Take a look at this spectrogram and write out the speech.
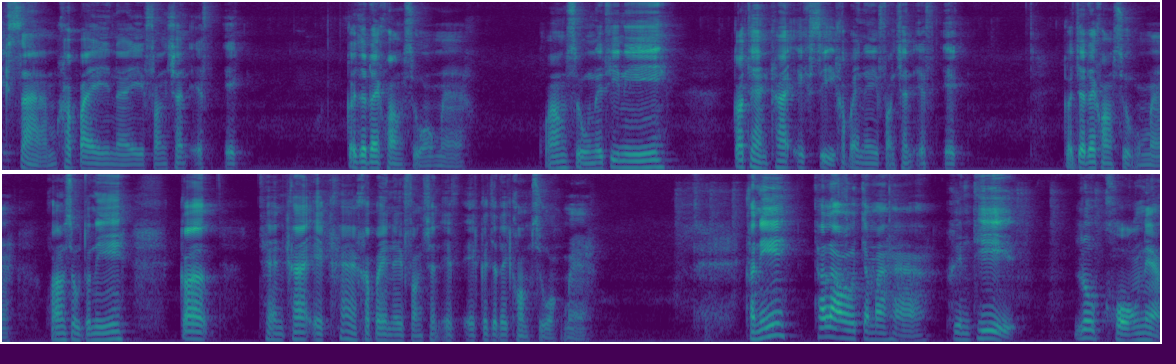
x 3เข้าไปในฟังก์ชัน f(x) ก็จะได้ความสูงออกมา ความสูงในที่นี้ก็แทนค่า x 4เข้าไปในฟังก์ชัน f(x) ก็จะได้ความสูงออกมา ความสูงตัวนี้ก็ แทนค่า x 5เข้าไปในฟังก์ชัน f(x) ก็จะได้ความสูงออกมา คราวนี้ถ้าเราจะมาหาพื้นที่รูปโค้งเนี่ย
